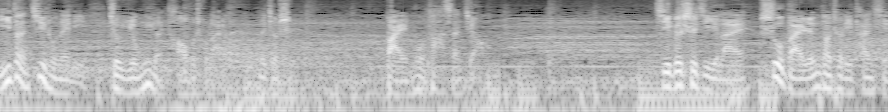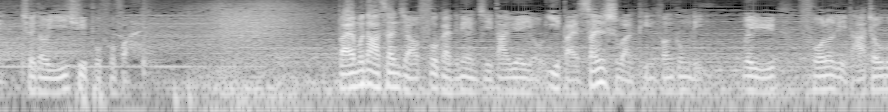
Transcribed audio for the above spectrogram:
一旦进入那里，就永远逃不出来了，那就是百慕大三角。几个世纪以来，数百人到这里探险，却都一去不复返。百慕大三角覆盖的面积大约有一百三十万平方公里，位于佛罗里达州、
